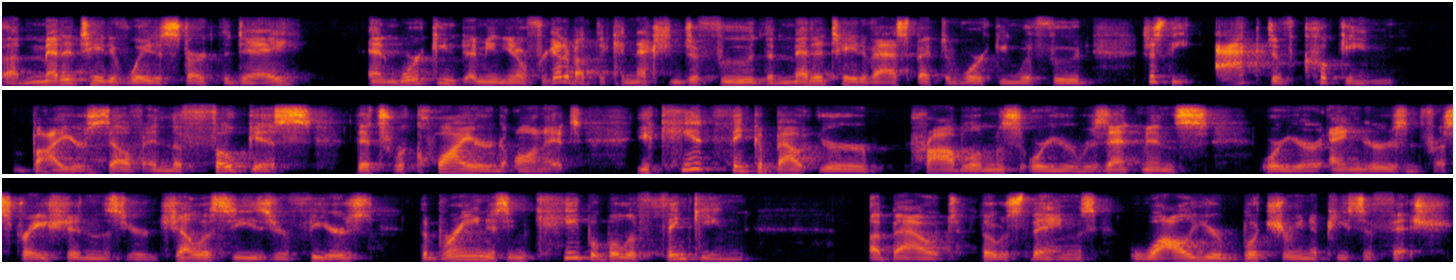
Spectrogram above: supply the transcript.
uh, meditative way to start the day. And working, I mean, you know, forget about the connection to food, the meditative aspect of working with food, just the act of cooking by yourself and the focus that's required on it. You can't think about your problems or your resentments or your angers and frustrations, your jealousies, your fears. The brain is incapable of thinking about those things while you're butchering a piece of fish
